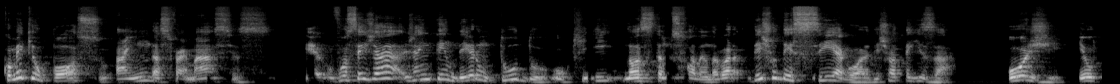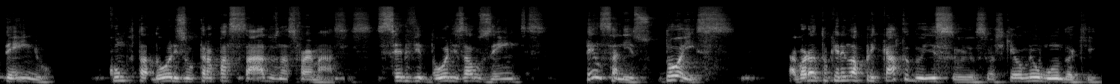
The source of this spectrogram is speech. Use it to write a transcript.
Como é que eu posso, ainda as farmácias, vocês já, já entenderam tudo o que nós estamos falando. Agora, deixa eu descer agora, deixa eu aterrizar. Hoje eu tenho computadores ultrapassados nas farmácias, servidores ausentes. Pensa nisso. Dois. Agora eu estou querendo aplicar tudo isso, Wilson. Acho que é o meu mundo aqui.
